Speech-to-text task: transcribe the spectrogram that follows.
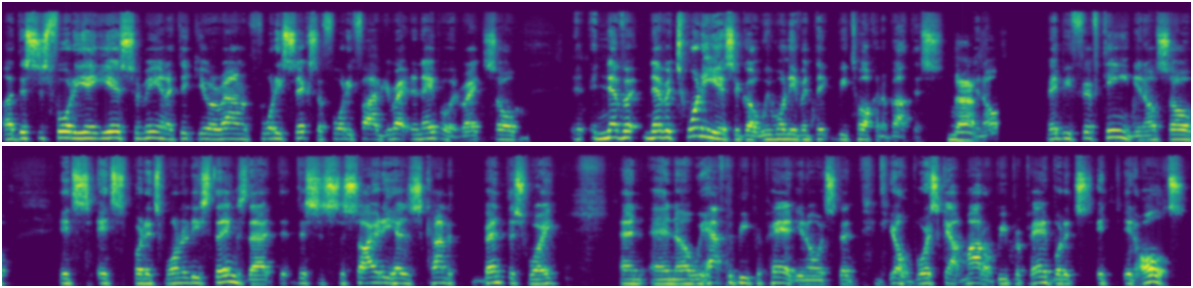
uh, this is 48 years for me, and I think you're around 46 or 45. You're right in the neighborhood, right? So, it, it never, never 20 years ago, we wouldn't even think, be talking about this. No. You know, maybe 15. You know, so it's it's, but it's one of these things that this society has kind of bent this way and and uh, we have to be prepared. You know, it's the, the old Boy Scout motto: "Be prepared." But it's it it holds.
